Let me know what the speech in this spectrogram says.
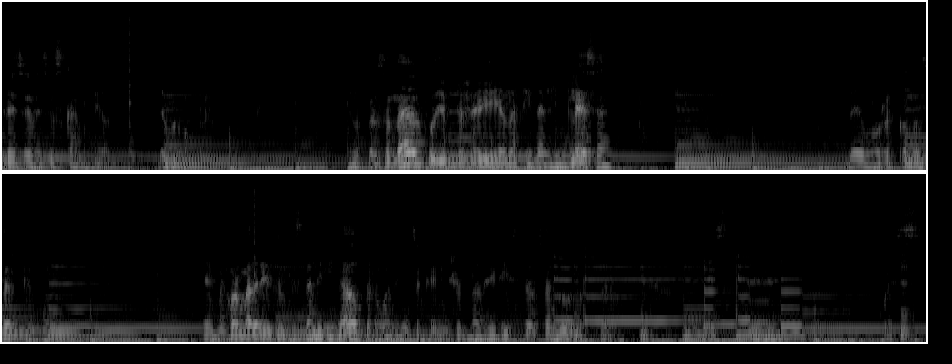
13 veces campeón de Europa. En lo personal, pues yo preferiría una final inglesa. Debo reconocer que no. El mejor Madrid es el que está eliminado, pero bueno, yo sé que hay muchos madridistas, saludos, pero este pues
